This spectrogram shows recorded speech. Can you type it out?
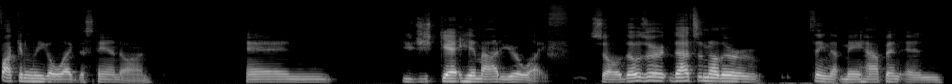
fucking legal leg to stand on and you just get him out of your life. So those are that's another thing that may happen and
